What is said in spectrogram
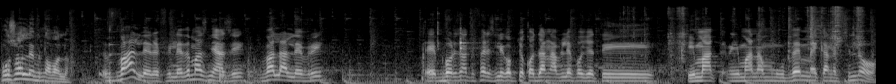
Πόσο αλεύρι να βάλω; Βάλε ρε φίλε, δεν μας νοιάζει. Βάλε αλεύρι. Ε, μπορείς να τη φέρεις λίγο πιο κοντά να βλέπω γιατί η, μα... η μάνα μου δεν με έκανε ψηλό.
